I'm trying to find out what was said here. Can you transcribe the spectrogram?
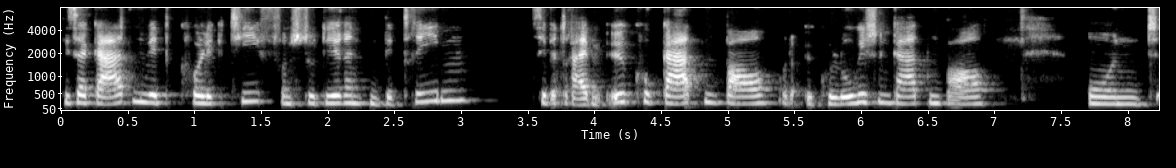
Dieser Garten wird kollektiv von Studierenden betrieben. Sie betreiben Ökogartenbau oder ökologischen Gartenbau. Und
